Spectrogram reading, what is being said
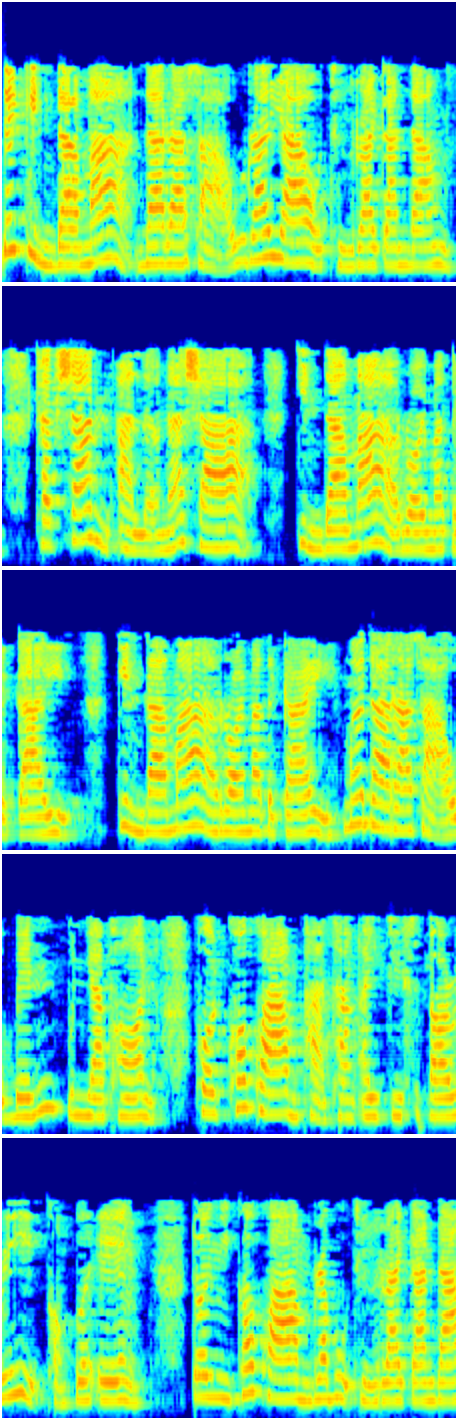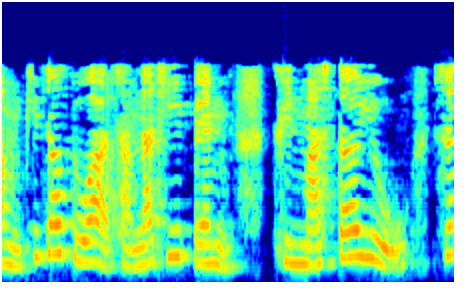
ได้กลิ่นดราม่า ดาราสาวร่ายยาวถึงรายการดัง แคปชั่นอ่านแล้วน่าชา กลิ่นดราม่ารอยมาแต่ไกล กลิ่นดราม่ารอยมาแต่ไกล เมื่อดาราสาวเบ้นปุญญาพรโพสต์ข้อความผ่านทางไอจีสตอรี่ของตัวเอง โดยมีข้อความระบุถึงรายการดังที่เจ้าตัวทำหน้าที่เป็นคินมาสเตอร์อยู่ ซึ่ง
